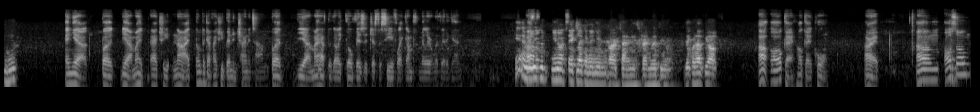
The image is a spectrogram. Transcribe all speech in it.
hmm and yeah, but yeah, I might actually. Nah, I don't think I've actually been in Chinatown, but yeah, I might have to like go visit just to see if like I'm familiar with it again. Yeah, maybe you Uh, could, you know, take like an Indian or Chinese friend with you. They could help you out. oh, oh, okay, okay, cool. All right. Um. Also,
